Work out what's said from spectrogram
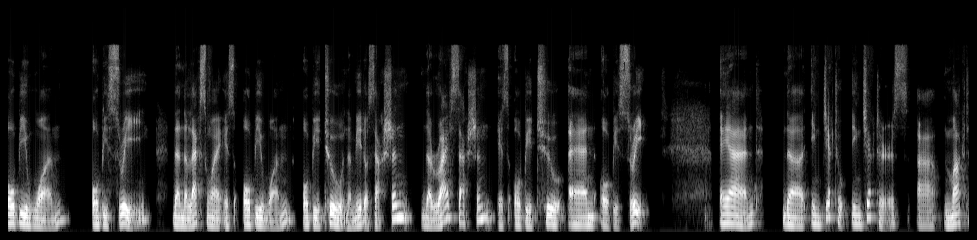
OB1, OB3. Then the next one is OB1, OB2 in the middle section. The right section is OB2 and OB3. And the injector injectors are marked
